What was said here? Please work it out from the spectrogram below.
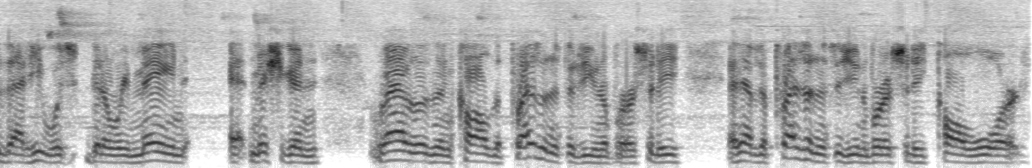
that he was going to remain at Michigan rather than call the president of the university and have the president of the university call Warde.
